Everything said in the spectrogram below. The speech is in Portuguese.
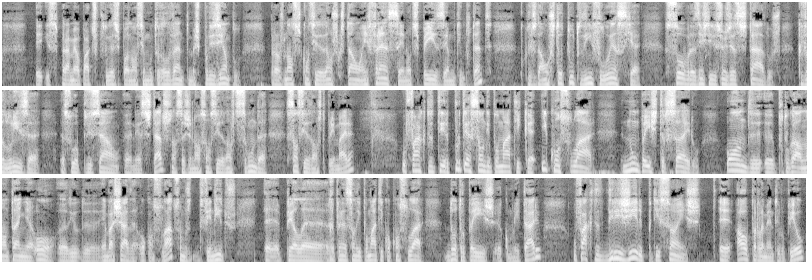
Eh, isso para a maior parte dos portugueses pode não ser muito relevante, mas, por exemplo, para os nossos concidadãos que estão em França e em outros países é muito importante, porque lhes dá um estatuto de influência sobre as instituições desses Estados que valoriza a sua posição eh, nesses Estados, ou seja, não são cidadãos de segunda, são cidadãos de primeira o facto de ter proteção diplomática e consular num país terceiro onde eh, Portugal não tenha ou eh, embaixada ou consulado, somos defendidos eh, pela representação diplomática ou consular de outro país eh, comunitário, o facto de dirigir petições eh, ao Parlamento Europeu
